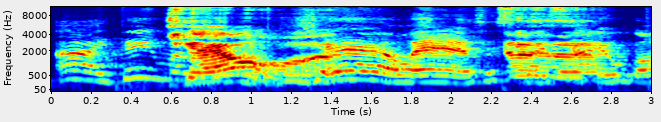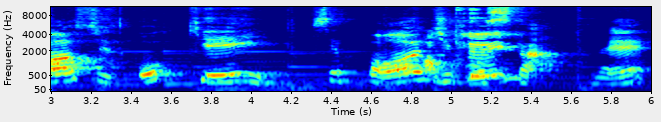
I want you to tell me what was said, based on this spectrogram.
Ah, e tem uma gel, gel é, essas uhum. coisas. Ah, eu gosto de... Ok, você pode okay. gostar, né?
